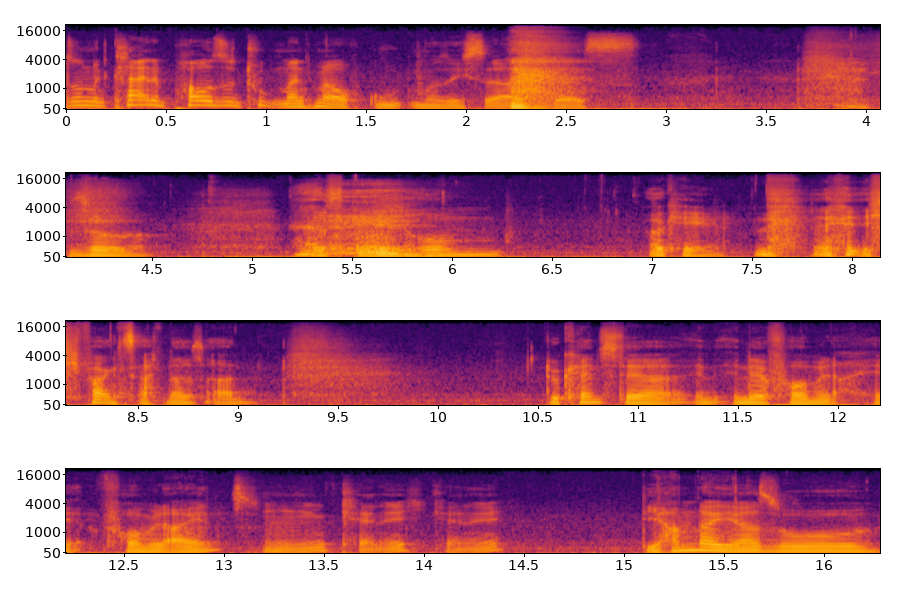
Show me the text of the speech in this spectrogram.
so eine kleine Pause tut manchmal auch gut, muss ich sagen. Das, So. Es geht um. Okay, ich fang's anders an. Du kennst ja in, in der Formel, Formel 1, mhm, kenne ich, kenne ich. die haben da ja so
